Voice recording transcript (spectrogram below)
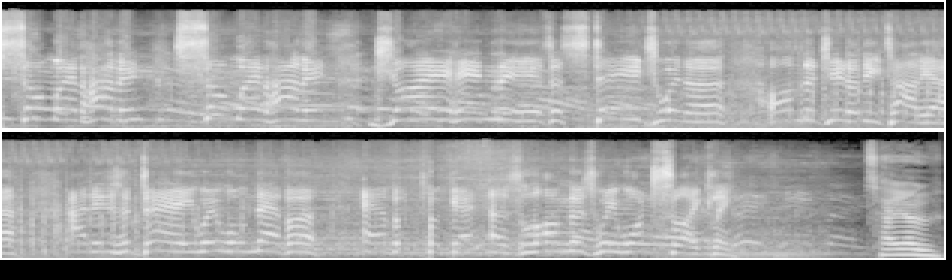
Somewhere have it. Somewhere have it. Jai Hindley is a stage winner on the Giro d'Italia, and it is a day we will never ever forget as long as we watch cycling. Tao,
